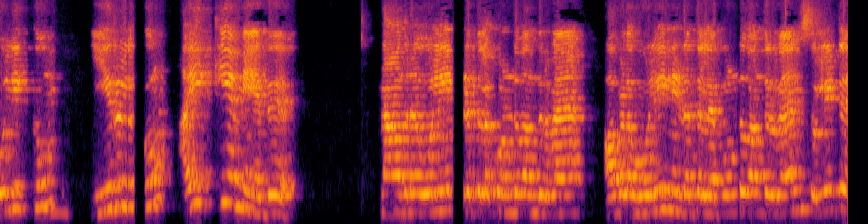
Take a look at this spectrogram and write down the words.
ஒலிக்கும் இருளுக்கும் ஐக்கியம் ஏது? நான் அவரை ஒளியின் இடத்துல கொண்டு வந்துருவேன் அவளை ஒளியின் இடத்துல கொண்டு வந்துருவேன்னு சொல்லிட்டு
